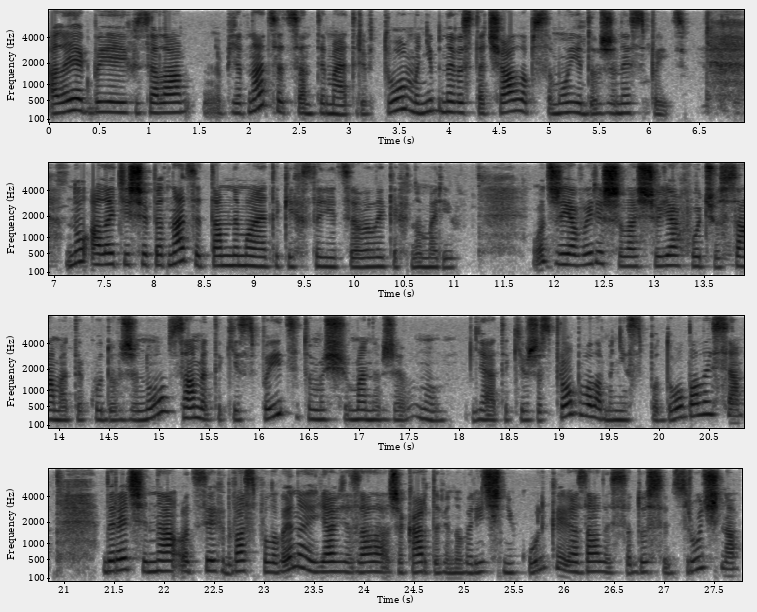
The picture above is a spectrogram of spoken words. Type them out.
Але якби я їх взяла 15 см, то мені б не вистачало б самої довжини спиць. Ну, але ті, що 15, там немає таких, здається, великих номерів. Отже, я вирішила, що я хочу саме таку довжину, саме такі спиці, тому що в мене вже, ну, я такі вже спробувала, мені сподобалися. До речі, на оцих 2,5 я в'язала жакардові новорічні кульки, в'язалися досить зручно.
